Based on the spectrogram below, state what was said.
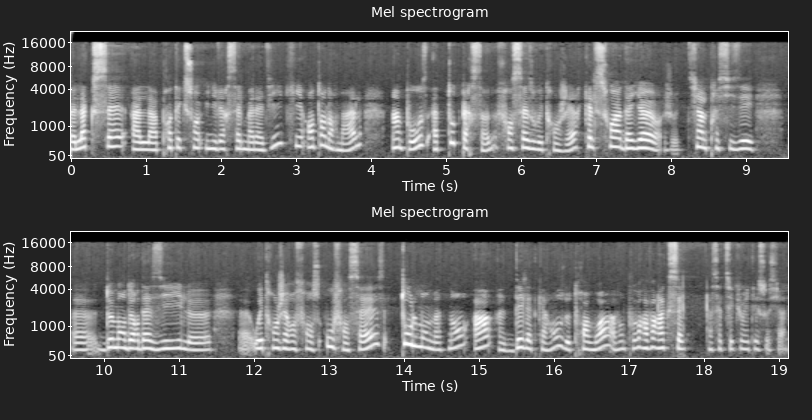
euh, l'accès à la protection universelle maladie qui, en temps normal, impose à toute personne, française ou étrangère, qu'elle soit d'ailleurs, je tiens à le préciser, demandeur d'asile ou étrangère en France ou française, tout le monde maintenant a un délai de carence de trois mois avant de pouvoir avoir accès à cette sécurité sociale.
